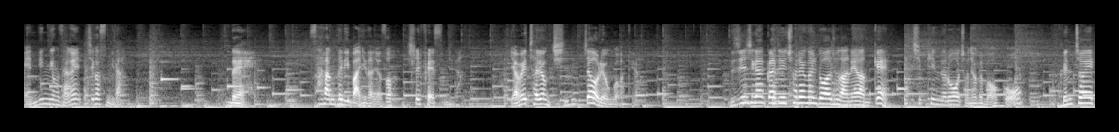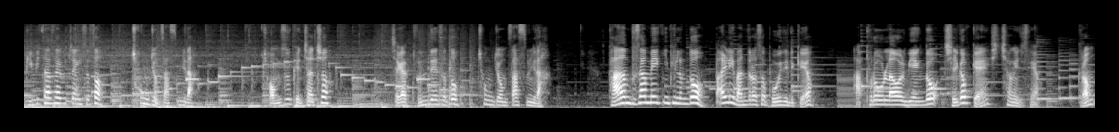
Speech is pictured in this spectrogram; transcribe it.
엔딩 영상을 찍었습니다. 네, 사람들이 많이 다녀서 실패했습니다. 야외 촬영 진짜 어려운 것 같아요. 늦은 시간까지 촬영을 도와준 아내와 함께 치킨으로 저녁을 먹었고 근처에 비비탄 사격장이 있어서 총 좀 쐈습니다. 점수 괜찮죠? 제가 군대에서도 총 좀 쐈습니다. 다음 부산 메이킹 필름도 빨리 만들어서 보여드릴게요. 앞으로 올라올 미행도 즐겁게 시청해주세요. 그럼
